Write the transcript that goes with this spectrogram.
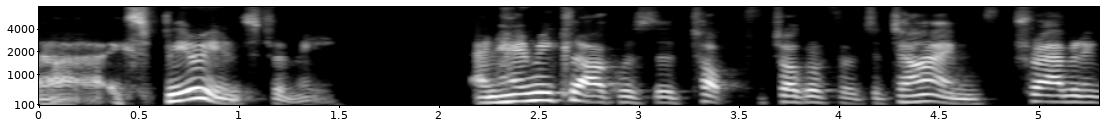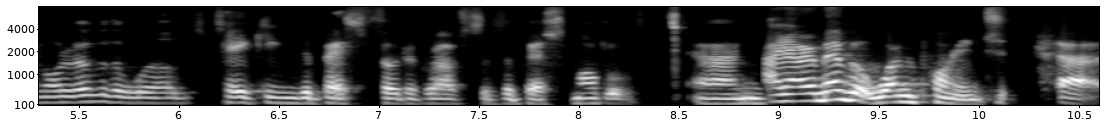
uh, experience for me. And Henry Clark was the top photographer at the time, traveling all over the world, taking the best photographs of the best models. And, I remember at one point, uh,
